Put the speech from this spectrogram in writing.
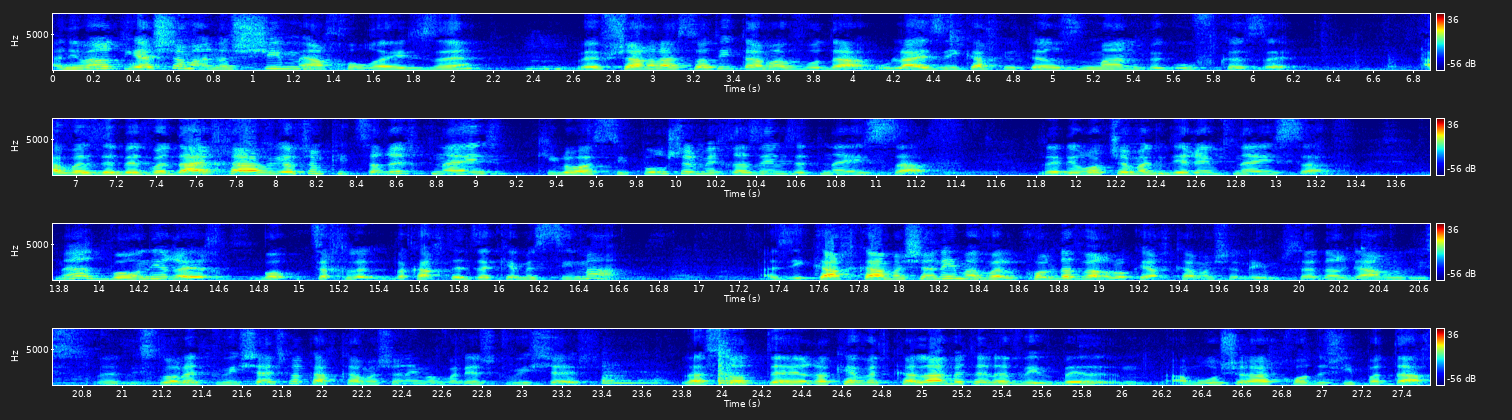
אני אומרת, יש שם אנשים מאחורי זה, ואפשר לעשות איתם עבודה. אולי זה ייקח יותר זמן בגוף כזה. אבל זה בוודאי חייב להיות שם, כי צריך תנאי, כאילו הסיפור של מכרזים זה תנאי סף. זה לראות שמגדירים תנאי סף. אומרת, בואו נראה, בוא, צריך לקחת את זה כמשימה. אז ייקח כמה שנים, אבל כל דבר לוקח כמה שנים, בסדר? גם לסלול את כביש 6 לקח כמה שנים, אבל יש כביש 6. לעשות uh, רכבת קלה בתל אביב, אמרו שהחודש ייפתח,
